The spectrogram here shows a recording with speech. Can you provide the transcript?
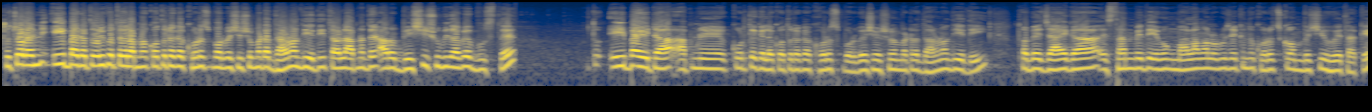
তো চলেন, এই বাড়িটা তৈরি করতে গেলে আপনার কত টাকা খরচ পড়বে সে সময়টা ধারণা দিয়ে দিই, তাহলে আপনাদের আরও বেশি সুবিধা হবে বুঝতে। তো এই বাড়িটা আপনি করতে গেলে কত টাকা খরচ পড়বে সেই সময়টা ধারণা দিয়ে দিই। তবে জায়গা, স্থানভেদে এবং মালামাল অনুযায়ী কিন্তু খরচ কম বেশি হয়ে থাকে।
